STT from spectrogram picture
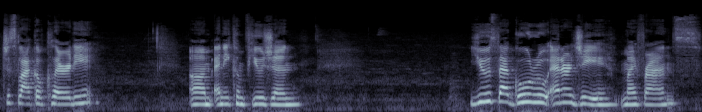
just lack of clarity um, any confusion use that guru energy my friends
